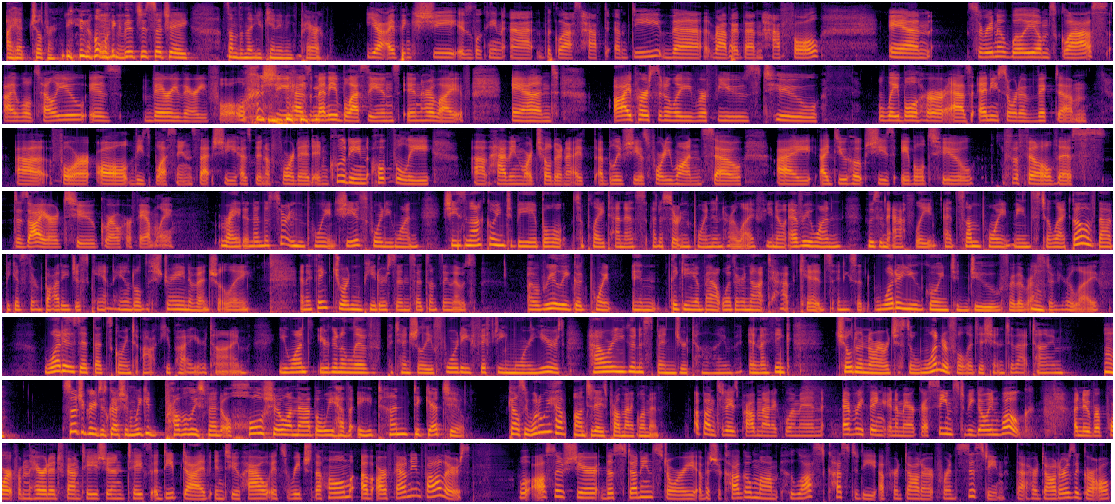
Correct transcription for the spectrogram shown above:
I had children. You know, mm-hmm. like it's just such a something that you can't even compare. Yeah, I think she is looking at the glass half to empty that rather than half full. And Serena Williams' glass, I will tell you, is very, very full. she has many blessings in her life. And I personally refuse to label her as any sort of victim uh, for all these blessings that she has been afforded, including hopefully uh, having more children. I, I believe she is 41, so I I do hope she's able to fulfill this desire to grow her family. Right. And at a certain point, she is 41. She's not going to be able to play tennis at a certain point in her life. You know, everyone who's an athlete at some point needs to let go of that because their body just can't handle the strain eventually. And I think Jordan Peterson said something that was a really good point in thinking about whether or not to have kids. And he said, What are you going to do for the rest mm. of your life? What is it that's going to occupy your time? You want you're going to live potentially 40 50 more years. How are you going to spend your time? And i think children are just a wonderful addition to that time. Mm. such a great discussion. We could probably spend a whole show on that but we have a ton to get to. Kelsey what do we have on today's problematic women? Up on today's problematic women everything in America seems to be going woke. A new report from the Heritage Foundation takes a deep dive into how it's reached the home of our founding fathers. We'll also share the stunning story of a Chicago mom who lost custody of her daughter for insisting that her daughter is a girl,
